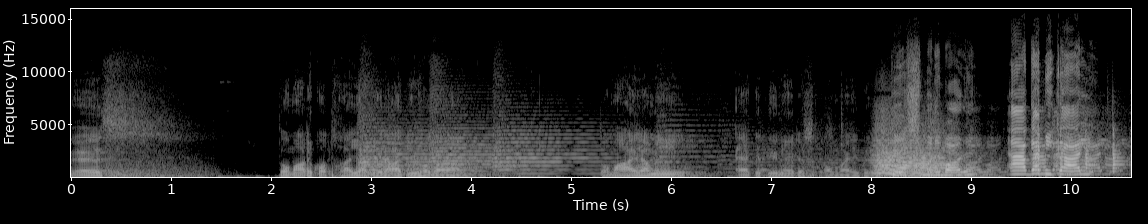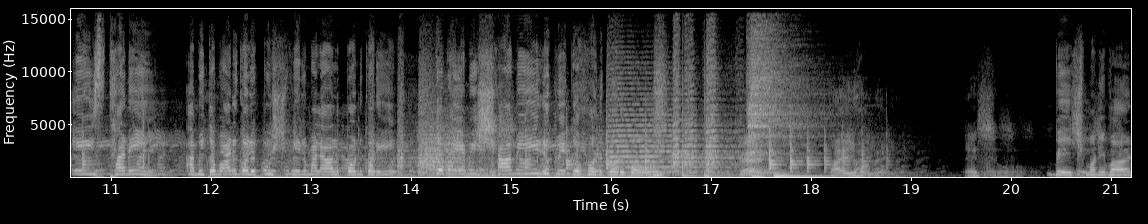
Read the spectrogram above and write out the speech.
বেশ তোমার কথায় আমি রাজি হলাম। তোমায় আমি একদিনের সময় দেব। বেশ মণিবার আগামীকাল এই স্থানে আমি তোমার গলে পুষ্পের মালা অর্পণ করে তোমায় আমি স্বামী রূপে গ্রহণ করব। বেশ তাই হবে। এসো। বেশ মণিবার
